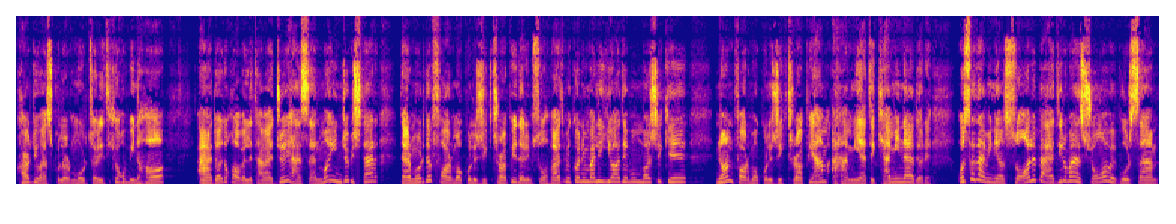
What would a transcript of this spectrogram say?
cardiovascular mortality که خب اینها اعداد قابل توجهی هستن. ما اینجا بیشتر در مورد pharmacologic therapy داریم صحبت می‌کنیم ولی یادمون باشه که non-pharmacologic therapy هم اهمیت کمی نداره. استاد امینیان سوال بعدی رو من از شما بپرسم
